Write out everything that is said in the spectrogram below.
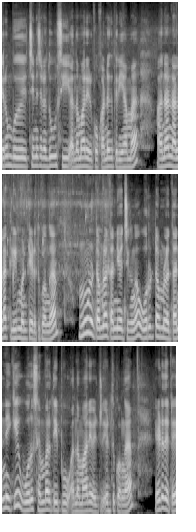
எறும்பு சின்ன சின்ன தூசி அந்த மாதிரி இருக்கும் கண்ணுக்கு தெரியாமல் அதனால் நல்லா க்ளீன் பண்ணிட்டு எடுத்துக்கோங்க. மூணு டம்ளர் தண்ணி வச்சுக்கோங்க. ஒரு டம்ளர் தண்ணிக்கு ஒரு செம்பருத்தி பூ அந்த மாதிரி வச்சு எடுத்துக்கோங்க. எடுத்துகிட்டு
